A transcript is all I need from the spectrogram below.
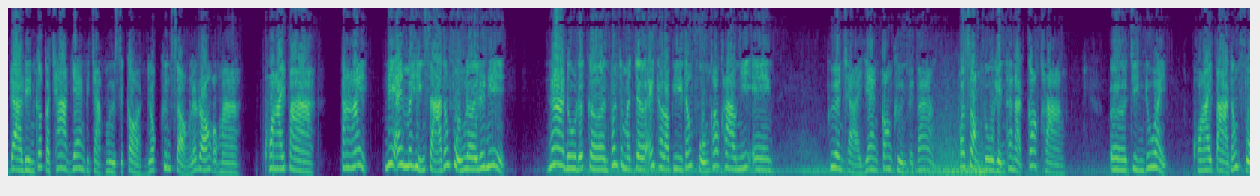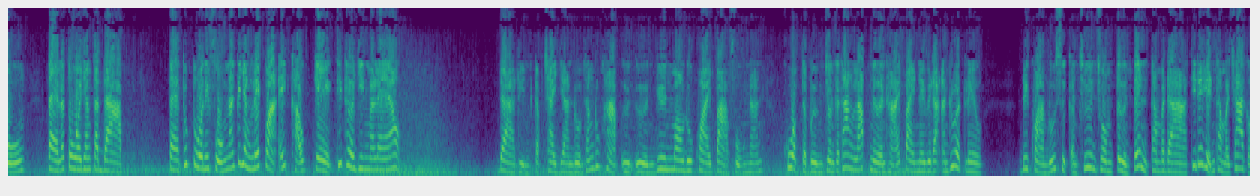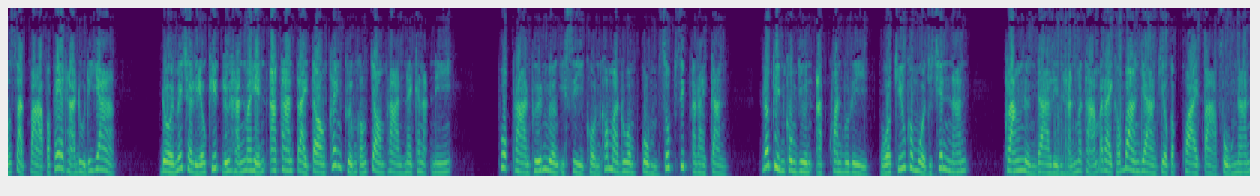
ดารินก็กระชากแย่งไปจากมือเสียก่อนยกขึ้นสองแล้วร้องออกมา ควายป่า ตาย นี่ไอ้มหิงสาทั้งฝูงเลยหรือนี่ น่าดูเหลือเกินเพิ่งจะมาเจอไอ้ทรพีทั้งฝูงเข้าคราวนี้เอง เพื่อนชายแย่งกล้องคืนไปบ้าง พอส่องดูเห็นถนัดก็คลาง เออจริงด้วย ควายป่าทั้งฝูง แต่ละตัวยังกระดาบ แต่ทุกตัวในฝูงนั้นก็ยังเล็กกว่าไอ้เขาเกกที่เธอยิงมาแล้วดารินกับชายยานรวมทั้งลูกหาบอื่นๆ ยืนมองดูควายป่าฝูงนั้น ควบตะบึงจนกระทั่งลับเนินหายไปในเวลาอันรวดเร็ว ด้วยความรู้สึกอันชื่นชมตื่นเต้นธรรมดาที่ได้เห็นธรรมชาติของสัตว์ป่าประเภทหาดูได้ยาก โดยไม่เฉลียวคิดหรือหันมาเห็นอาการไตร่ตองเคร่งขรึมของจอมพรานในขณะนี้ พวกพรานพื้นเมืองอีกสี่คนเข้ามารวมกลุ่มซุบซิบอะไรกัน แล้วพินคงยืนอัดควันบุหรี่ หัวคิ้วขมวดอยู่เช่นนั้น ครั้งหนึ่งดาลินหันมาถามอะไรเขาบางอย่างเกี่ยวกับควายป่าฝูงนั้น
